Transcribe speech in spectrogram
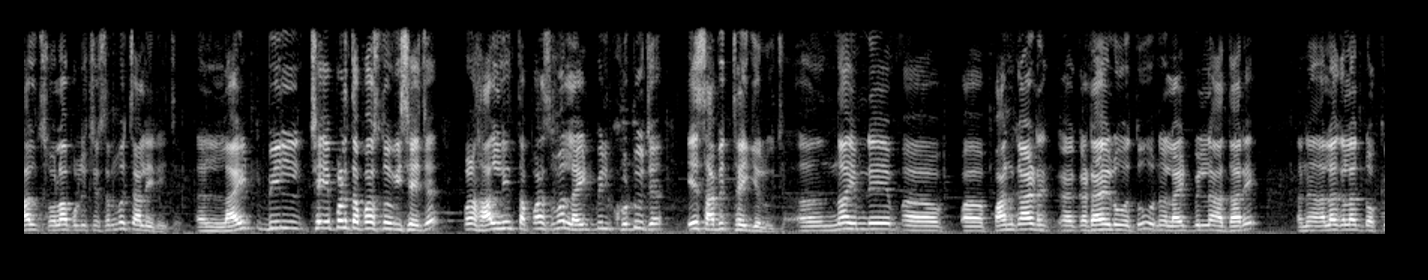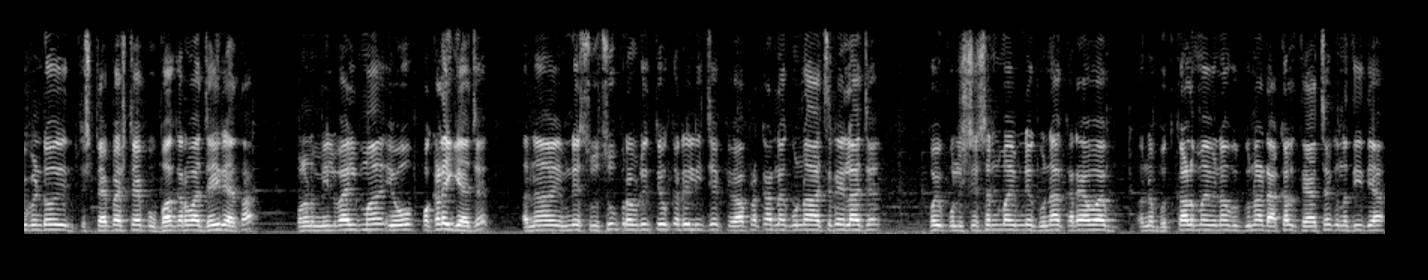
હાલ સોલા પોલીસ સ્ટેશનમાં ચાલી રહી છે. લાઇટ બિલ છે, એ પણ તપાસનો વિષય છે, પણ હાલની તપાસમાં લાઇટ બિલ ખોટું છે, એ સાબિત થઈ ગયેલું છે. ના એમને પાન કાર્ડ કઢાયેલું હતું અને લાઇટ બિલના આધારે અને અલગ અલગ ડોક્યુમેન્ટો સ્ટેપ બાય સ્ટેપ ઊભા કરવા જઈ રહ્યા હતા. પણ મિલવાઇલમાં એઓ પકડાઈ ગયા છે અને એમને શું શું પ્રવૃત્તિઓ કરેલી છે કેવા પ્રકારના ગુના આચરેલા છે કોઈ પોલીસ સ્ટેશનમાં એમને ગુના કર્યા હોય અને ભૂતકાળમાં એમના ગુના દાખલ થયા છે કે નથી થયા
